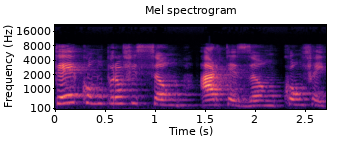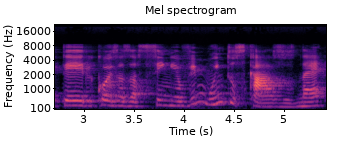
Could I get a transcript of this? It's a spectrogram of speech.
ter como profissão artesão, confeiteiro e coisas assim, eu vi muitos casos, né?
